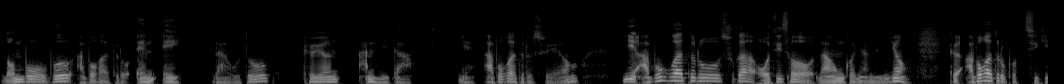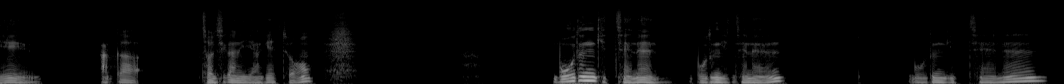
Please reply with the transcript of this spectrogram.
넘버 오브 아보가드로 NA라고도 표현합니다. 예, 아보가드로 수예요. 이 아보가드로 수가 어디서 나온 거냐면요. 그 아보가드로 법칙이 아까 전 시간에 이야기했죠. 모든 기체는 모든 기체는 모든 기체는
